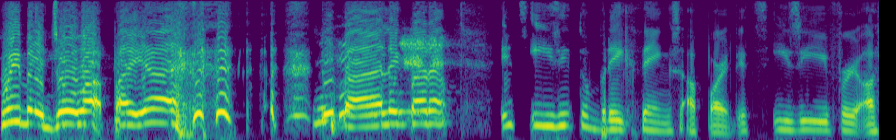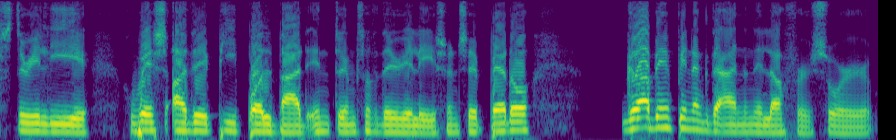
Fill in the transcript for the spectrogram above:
uy may jowa pa yan diba like parang it's easy to break things apart. It's easy for us to really wish other people bad in terms of their relationship. Pero, grabe yung pinagdaanan nila for sure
